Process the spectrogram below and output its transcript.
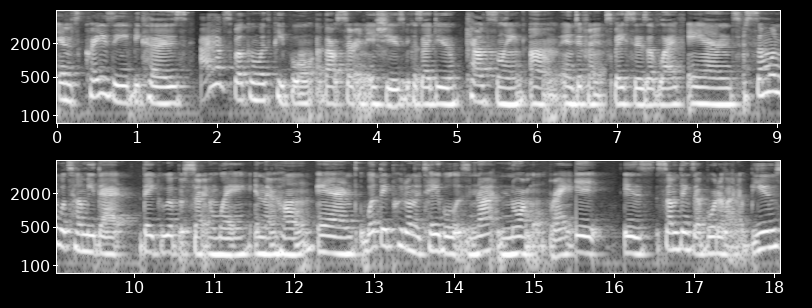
And it's crazy because I have spoken with people about certain issues because I do counseling um, in different spaces of life. And someone will tell me that they grew up a certain way in their home and what they put on the table is not normal, right? It is some things are borderline abuse,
